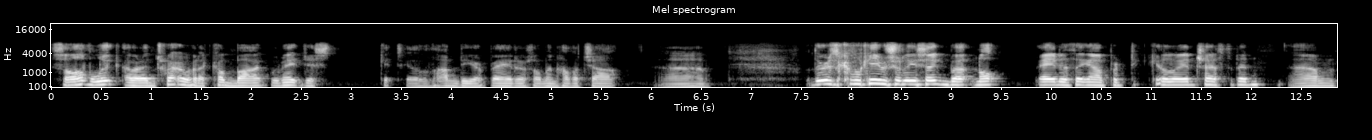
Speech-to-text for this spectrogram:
So I'll have a look around Twitter when I come back. We might just get together with Andy or Ben or someone, have a chat. Um, there is a couple of games releasing, but not anything I'm particularly interested in. Um,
